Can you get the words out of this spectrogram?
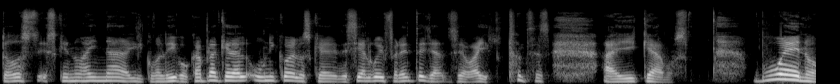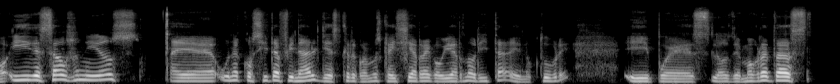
todos, es que no hay nada, y como le digo, Kaplan que era el único de los que decía algo diferente, ya se va a ir, entonces ahí quedamos. Bueno, y de Estados Unidos, eh, una cosita final, y es que recordemos que hay cierre de gobierno ahorita en octubre, y pues los demócratas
